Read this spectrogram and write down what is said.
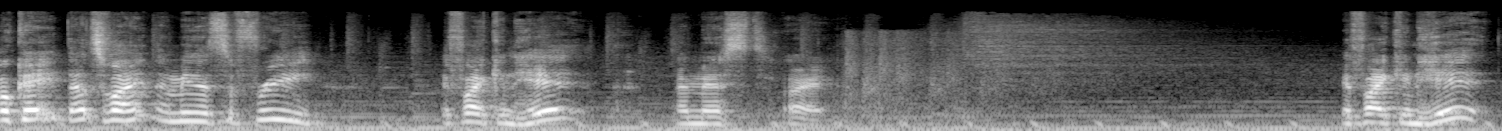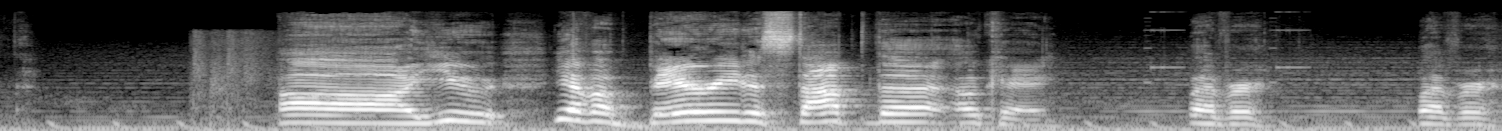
Okay, that's fine. I mean, it's a free... If I can hit... I missed. Alright. If I can hit... Oh, you... You have a berry to stop the... Okay. Clever. Clever.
